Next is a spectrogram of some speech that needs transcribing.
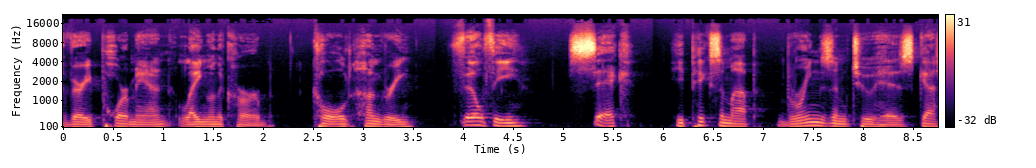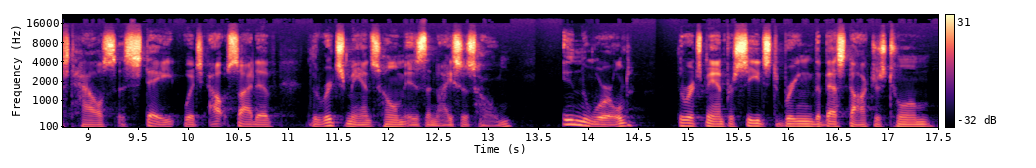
a very poor man laying on the curb, cold, hungry, filthy, sick. He picks him up, brings him to his guest house estate, which outside of the rich man's home is the nicest home in the world. The rich man proceeds to bring the best doctors to him,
